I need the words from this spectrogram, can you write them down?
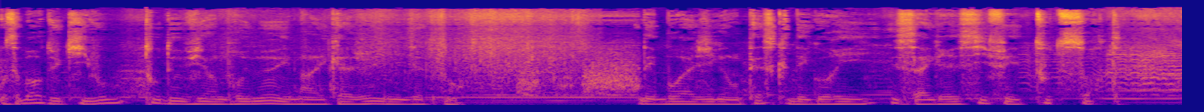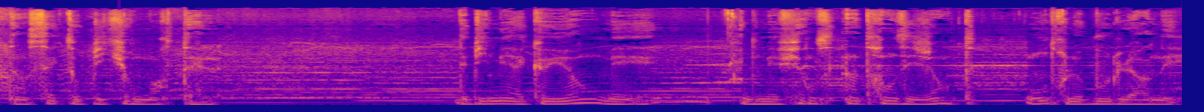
Aux abords du Kivu, tout devient brumeux et marécageux immédiatement. Des bois gigantesques, des gorilles agressifs et toutes sortes d'insectes aux piqûres mortelles. Des pygmées accueillants, mais une méfiance intransigeante montre le bout de leur nez.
